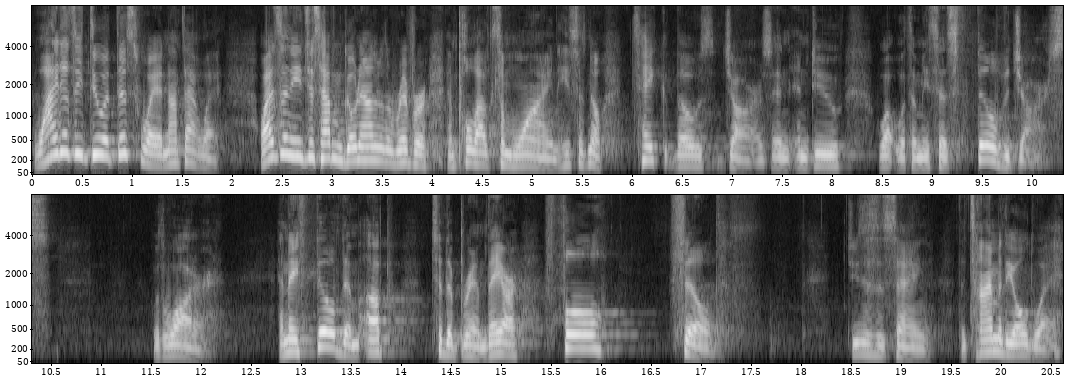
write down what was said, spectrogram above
why does he do it this way and not that way? Why doesn't he just have them go down to the river and pull out some wine? He says, no, take those jars and, and do what with them? He says, fill the jars with water. And they filled them up to the brim. They are full filled. Jesus is saying, the time of the old way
